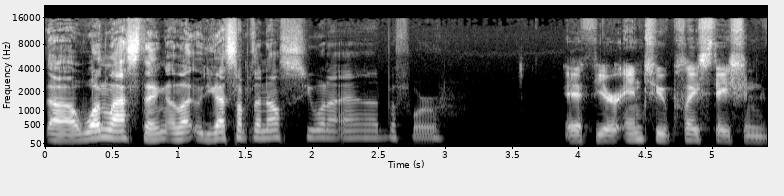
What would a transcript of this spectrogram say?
Uh, one last thing. You got something else you want to add before? if you're into PlayStation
